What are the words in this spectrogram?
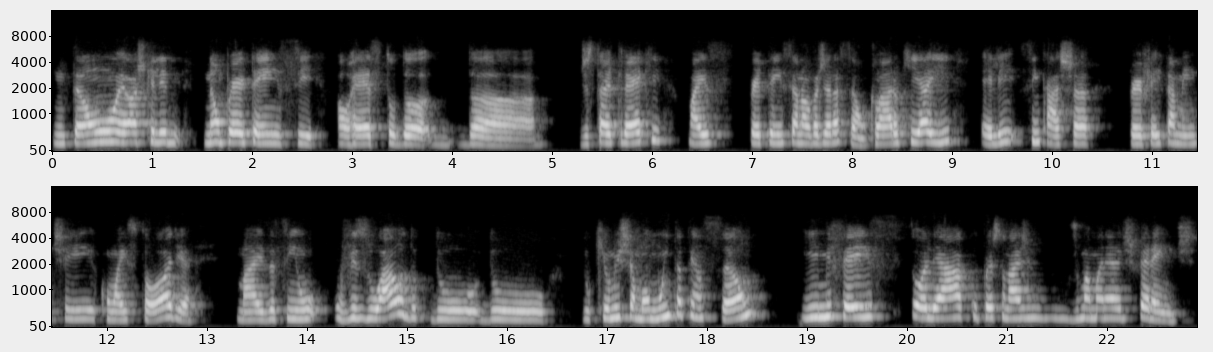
Então eu acho que ele não pertence ao resto do, do, de Star Trek, mas pertence à nova geração. Claro que aí ele se encaixa perfeitamente com a história, mas assim o, o visual do, do, do do que me chamou muita atenção e me fez olhar o personagem de uma maneira diferente.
